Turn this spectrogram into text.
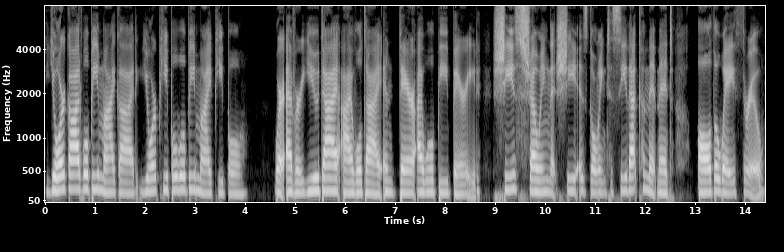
Your God will be my God. Your people will be my people. Wherever you die, I will die, and there I will be buried. She's showing that she is going to see that commitment all the way through.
